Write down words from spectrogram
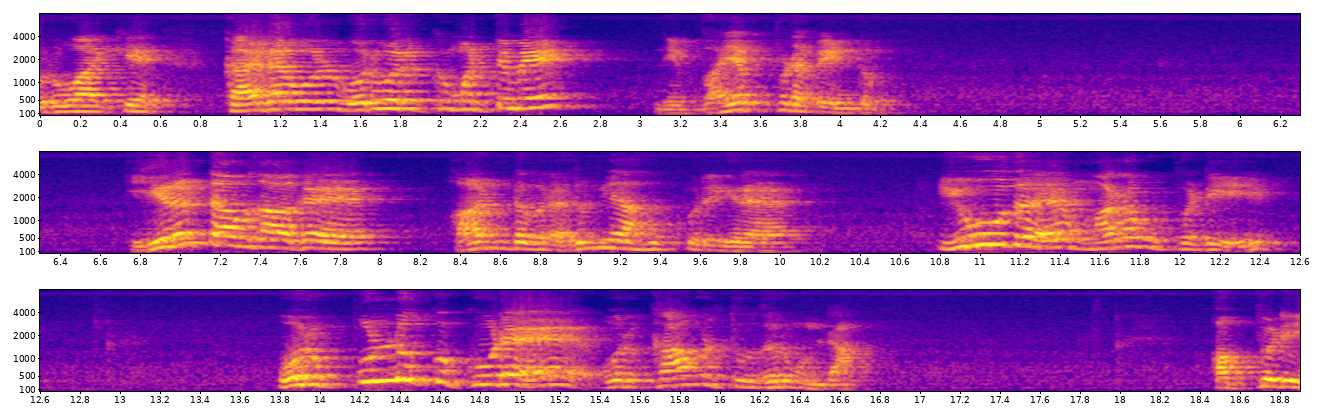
உருவாக்கிய கடவுள் ஒருவருக்கு மட்டுமே நீ பயப்பட வேண்டும். இரண்டாவதாக ஆண்டவர் அருமையாக கூறுகிறார் யூத மரபுப்படி ஒரு புல்லுக்கு கூட ஒரு காவல் தூதர் உண்டாம் அப்படி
